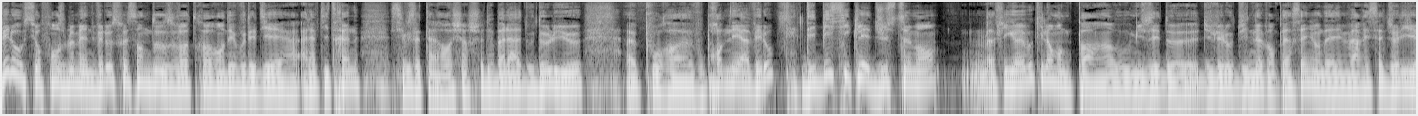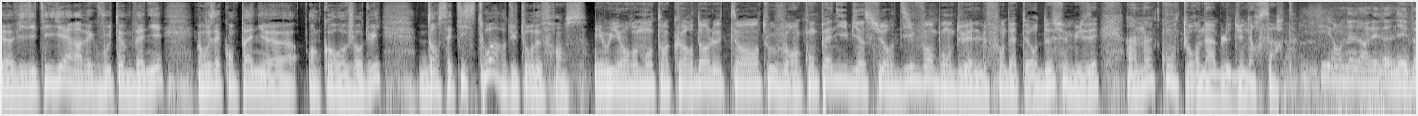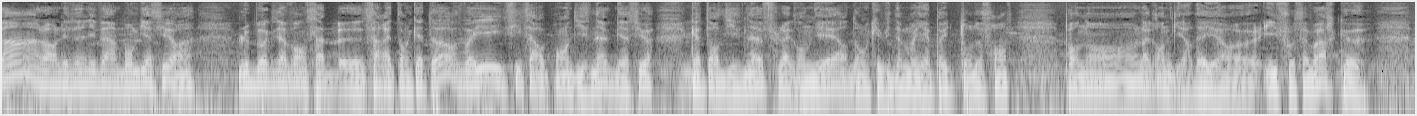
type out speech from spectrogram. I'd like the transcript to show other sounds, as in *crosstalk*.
Vélo sur France Bleu Maine, Vélo 72, votre rendez-vous dédié à la petite reine. Si vous êtes à la recherche de balades ou de lieux euh, pour euh, vous promener à vélo, des bicyclettes justement, bah, figurez-vous qu'il en manque pas hein, au musée de, du vélo de Villeneuve en Persaigne. On a démarré cette jolie euh, visite hier avec vous, Tom Vanier. Et on vous accompagne encore aujourd'hui dans cette histoire du Tour de France. Et oui, on remonte encore dans le temps, toujours en compagnie bien sûr d'Yvan Bonduel, le fondateur de ce musée, un incontournable du Nord-Sarthe. Ici, on est dans les années 20. Alors les années 20, bon bien sûr Hein. Le box d'avant euh, s'arrête en 14. Vous voyez, ici ça reprend en 19, bien sûr. 14-19, la Grande Guerre. Donc évidemment, il n'y a pas eu de Tour de France pendant la Grande Guerre. D'ailleurs, euh, il faut savoir que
